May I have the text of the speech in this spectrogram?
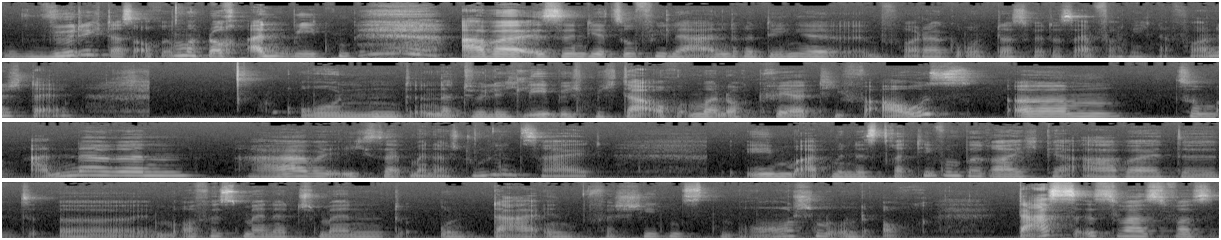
würde ich das auch immer noch anbieten, aber es sind jetzt so viele andere Dinge im Vordergrund, dass wir das einfach nicht nach vorne stellen. Und natürlich lebe ich mich da auch immer noch kreativ aus. Ähm, zum anderen habe ich seit meiner Studienzeit im administrativen Bereich gearbeitet, äh, im Office Management und da in verschiedensten Branchen. Und auch das ist was, was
